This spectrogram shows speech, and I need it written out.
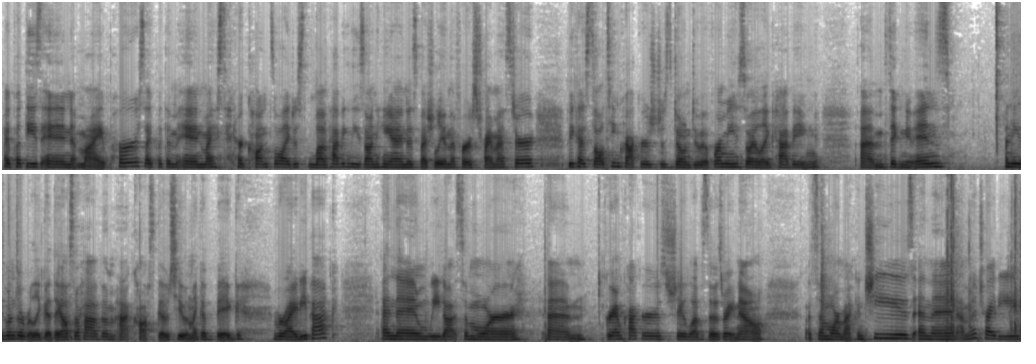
I put these in my purse. I put them in my center console. I just love having these on hand, especially in the first trimester because saltine crackers just don't do it for me. So I like having um, Fig Newtons. And these ones are really good. They also have them at Costco too in like a big variety pack. And then we got some more um, graham crackers. Shay loves those right now. Got some more mac and cheese. And then I'm gonna try these.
